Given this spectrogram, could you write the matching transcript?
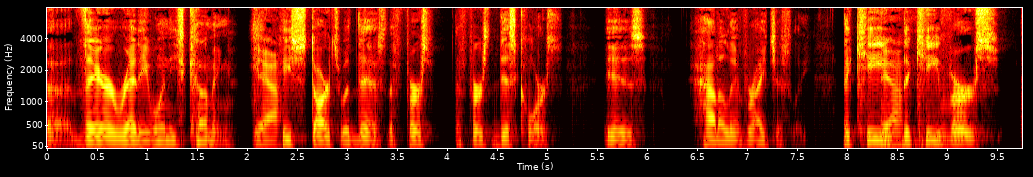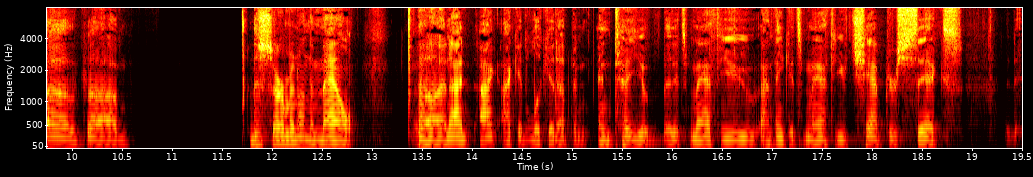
uh, there ready when he's coming. Yeah. He starts with this. The first the first discourse is how to live righteously. The key yeah. the key verse of um, the Sermon on the Mount, uh, and I, I, I could look it up and, and tell you, but it's Matthew. I think it's Matthew chapter six. Do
